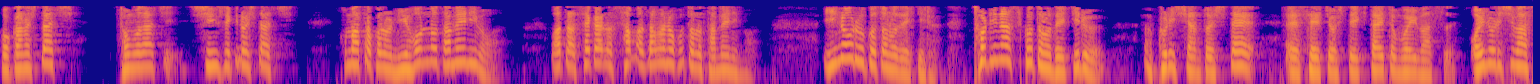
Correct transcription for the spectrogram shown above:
他の人たち、友達、親戚の人たち、またこの日本のためにも、また世界の様々なことのためにも、祈ることのできる、取りなすことのできるクリスチャンとして成長していきたいと思います。お祈りします。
